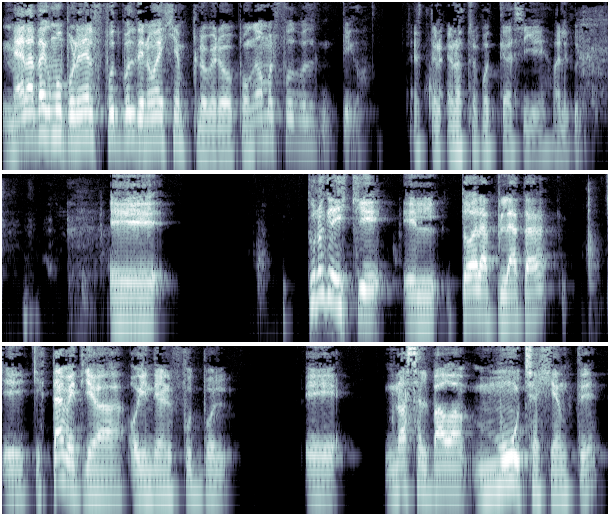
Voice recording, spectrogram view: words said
me da lata como poner el fútbol de nuevo ejemplo, pero pongamos el fútbol, digo, este, en nuestro podcast, así que vale tú. Eh, ¿Tú no creéis que el, toda la plata que, que está metida hoy en día en el fútbol eh, no ha salvado a mucha gente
